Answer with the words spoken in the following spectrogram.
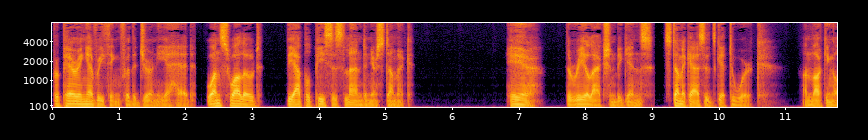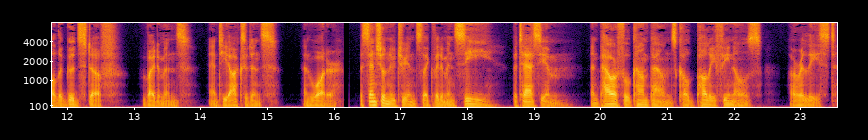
preparing everything for the journey ahead. Once swallowed, the apple pieces land in your stomach. Here, the real action begins. Stomach acids get to work, unlocking all the good stuff, vitamins, antioxidants, and water. Essential nutrients like vitamin C, potassium, and powerful compounds called polyphenols are released.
